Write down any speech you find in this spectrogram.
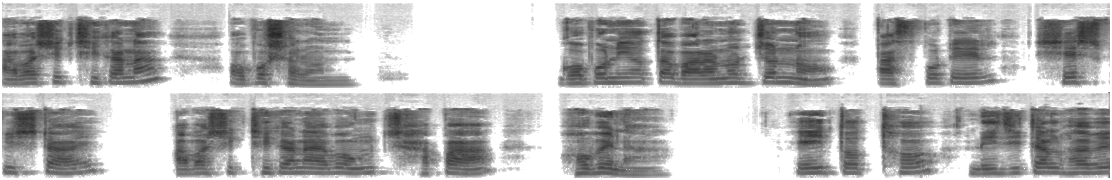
আবাসিক ঠিকানা, অপসারণ। গোপনীয়তা বাড়ানোর জন্য পাসপোর্টের শেষ পৃষ্ঠায় আবাসিক ঠিকানা এবং ছাপা হবে না। এই তথ্য ডিজিটালভাবে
